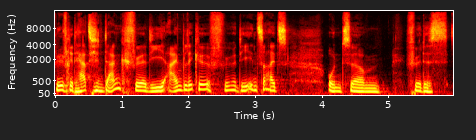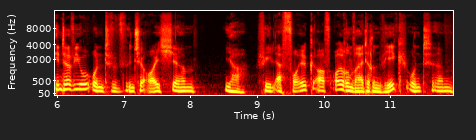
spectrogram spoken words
Wilfried, herzlichen Dank für die Einblicke, für die Insights und ähm, für das Interview und wünsche euch ähm, ja, viel Erfolg auf eurem weiteren Weg und ähm,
